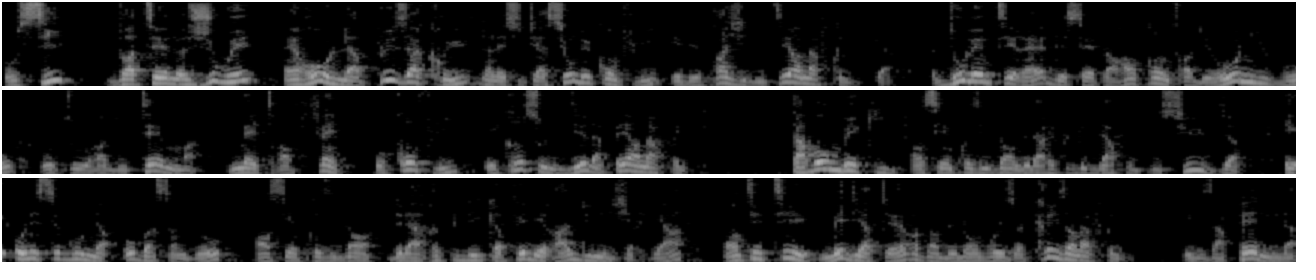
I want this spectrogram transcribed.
Aussi, doit-elle jouer un rôle plus accru dans les situations de conflit et de fragilité en Afrique D'où l'intérêt de cette rencontre de haut niveau autour du thème Mettre fin au conflit et consolider la paix en Afrique. Thabo Mbeki, ancien président de la République d'Afrique du Sud, et Olusegun Obasanjo, ancien président de la République fédérale du Nigeria, ont été médiateurs dans de nombreuses crises en Afrique. Ils appellent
